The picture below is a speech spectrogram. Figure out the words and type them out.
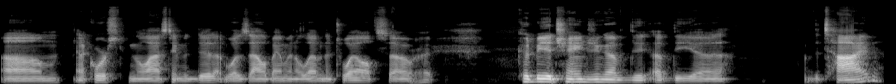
Um, and of course, the last team that did it was Alabama in 11 and 12. So right. could be a changing of the of the uh, of the tide,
